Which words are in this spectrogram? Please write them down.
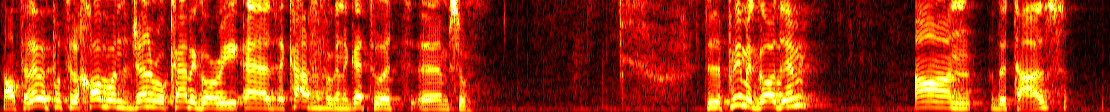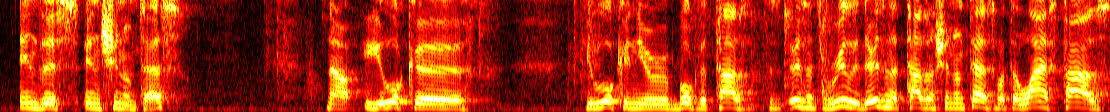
The Alter Rebbe puts Rechav in the general category as a Kafir. We're going to get to it um, soon. There's a Pri Megadim on the Taz in this in Shinun Tes. Now you look, uh, you look in your book, the Taz, there isn't really, there isn't a Taz on Shinun Tes, but the last Taz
